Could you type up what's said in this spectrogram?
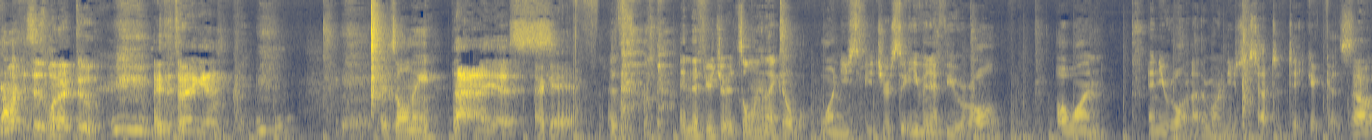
What? It says 1 or 2. I have to try again. It's only Ah, yes. okay. It's, in the future, it's only like a one use feature. So even if you roll a one and you roll another one, you just have to take it because Oh.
